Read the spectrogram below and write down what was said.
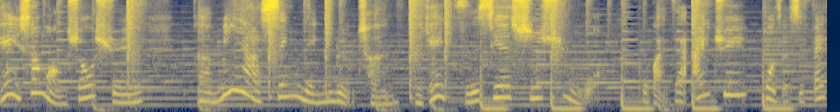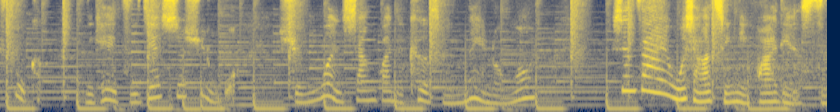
可以上网搜寻，呃，米娅心灵旅程。你可以直接私讯我，不管在 IG 或者是 Facebook，你可以直接私讯我，询问相关的课程内容哦。现在我想要请你花一点时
